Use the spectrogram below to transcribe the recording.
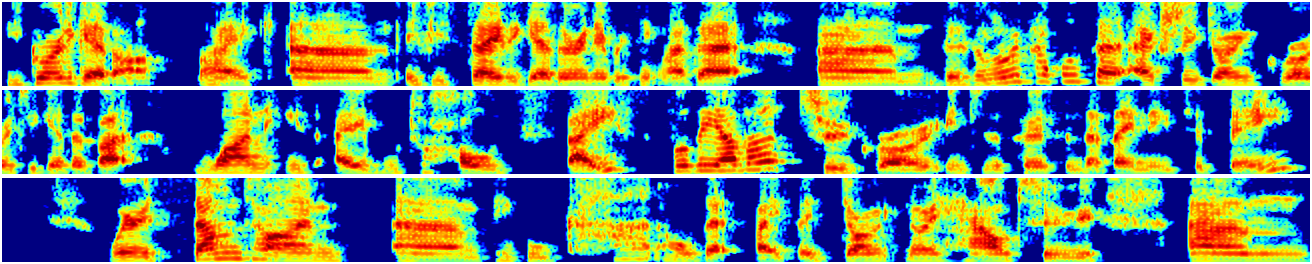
you grow together, like um, if you stay together and everything like that. Um, there's a lot of couples that actually don't grow together, but one is able to hold space for the other to grow into the person that they need to be. Whereas sometimes um, people can't hold that space, they don't know how to. Um,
